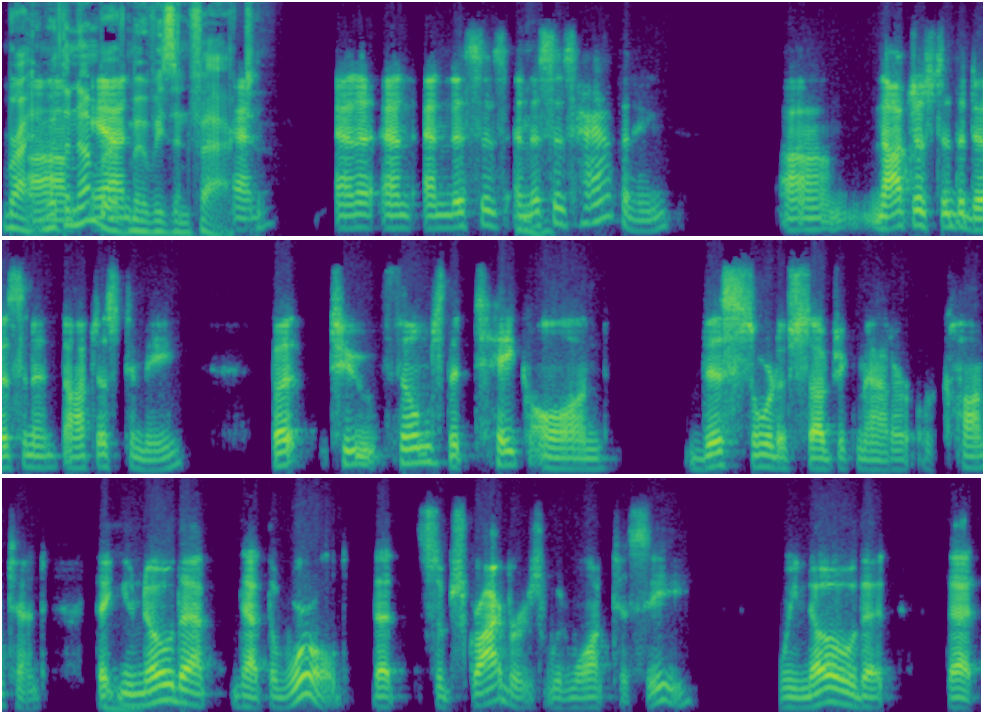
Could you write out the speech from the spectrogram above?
right. With a Um, number and- of movies, in fact. and and and and this is and this is happening um not just to the dissident not just to me but to films that take on this sort of subject matter or content that you know that that the world that subscribers would want to see. We know that that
